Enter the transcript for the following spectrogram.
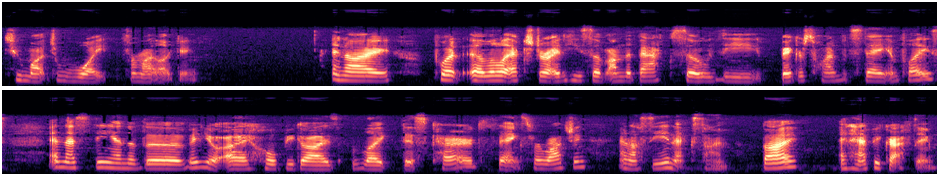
too much white for my liking. And I put a little extra adhesive on the back so the baker's twine would stay in place. And that's the end of the video. I hope you guys like this card. Thanks for watching, and I'll see you next time. Bye, and happy crafting.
